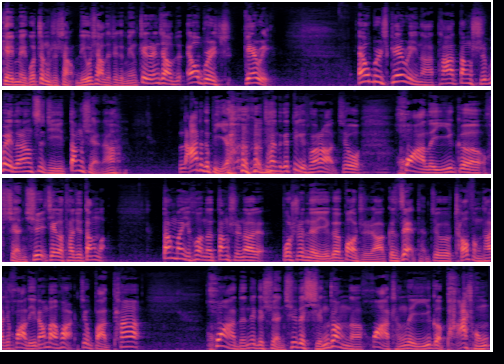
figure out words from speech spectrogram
给美国政治上留下了这个名。这个人叫做 Elbridge Gerry。Elbridge Gerry 呢，他当时为了让自己当选啊，拿着个笔啊，在那个地图上就画了一个选区，结果他就当了。当完以后呢，当时呢，波士顿的一个报纸啊，《Gazette》就嘲讽他，就画了一张漫画，就把他画的那个选区的形状呢，画成了一个爬虫。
